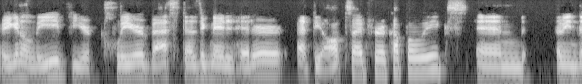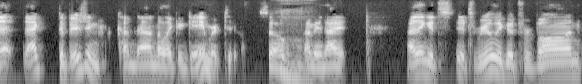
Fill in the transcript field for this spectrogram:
are you gonna leave your clear best designated hitter at the alt side for a couple of weeks? And I mean that that division could come down to like a game or two. So mm-hmm. I mean I I think it's it's really good for Vaughn.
